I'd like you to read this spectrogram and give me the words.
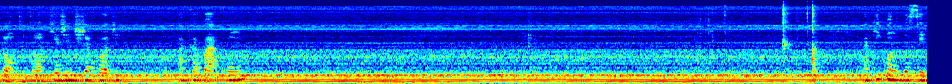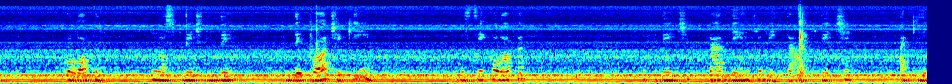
Pronto, então aqui a gente já pode acabar com você coloca o nosso filete do, do decote aqui, você coloca pra dentro ali, tá? O filete aqui,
